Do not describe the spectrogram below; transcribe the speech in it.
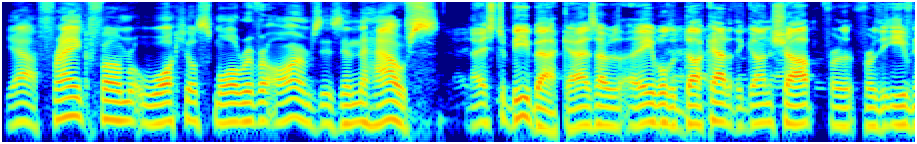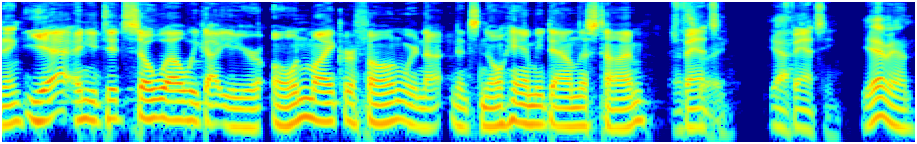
Yeah, Frank from Walk Hill Small River Arms is in the house. Nice to be back, guys. I was able to duck out of the gun shop for for the evening. Yeah, and you did so well. We got you your own microphone. We're not. It's no hand me down this time. It's fancy. Yeah. fancy. Yeah, man.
